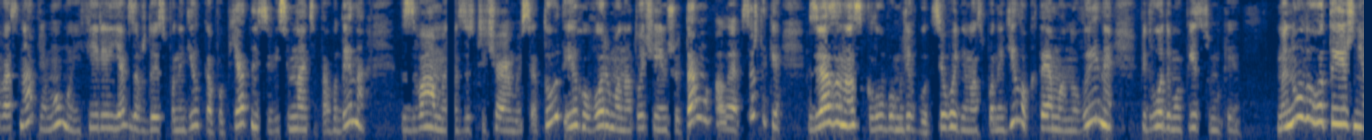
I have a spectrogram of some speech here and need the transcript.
вас на прямому ефірі, як завжди, з понеділка по п'ятницю, 18 година. З вами зустрічаємося тут і говоримо на ту чи іншу тему, але все ж таки зв'язана з клубом Лівгуд. Сьогодні у нас понеділок, тема новини. Підводимо підсумки минулого тижня,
